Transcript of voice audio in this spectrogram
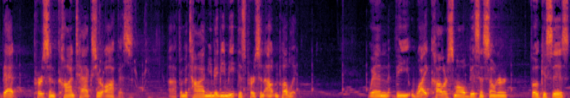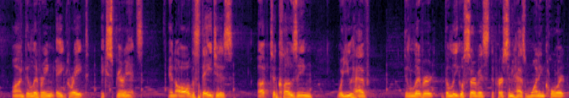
that person contacts your office, uh, from the time you maybe meet this person out in public. When the white collar small business owner focuses on delivering a great experience in all the stages up to closing where you have delivered the legal service, the person has won in court,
